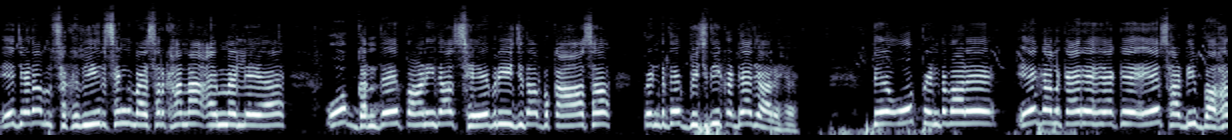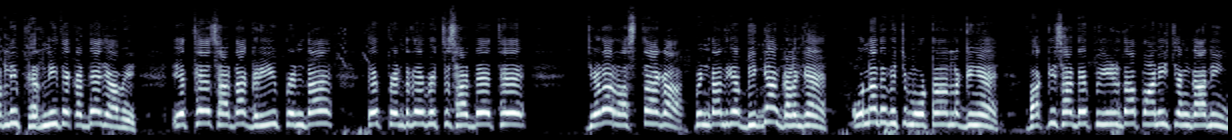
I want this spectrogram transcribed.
ਇਹ ਜਿਹੜਾ ਸੁਖਵੀਰ ਸਿੰਘ ਮੈਸਰਖਾਨਾ ਐਮਐਲਏ ਹੈ, ਉਹ ਗੰਦੇ ਪਾਣੀ ਦਾ ਸੇਵਰੀਜ ਦਾ ਵਿਕਾਸ ਪਿੰਡ ਦੇ ਵਿੱਚ ਦੀ ਕੱਢਿਆ ਜਾ ਰਿਹਾ ਹੈ। ਤੇ ਉਹ ਪਿੰਡ ਵਾਲੇ ਇਹ ਗੱਲ ਕਹਿ ਰਹੇ ਆ ਕਿ ਇਹ ਸਾਡੀ ਬਾਹਰਲੀ ਫਿਰਨੀ ਤੇ ਕੱਢਿਆ ਜਾਵੇ। ਇੱਥੇ ਸਾਡਾ ਗਰੀਬ ਪਿੰਡ ਹੈ ਤੇ ਪਿੰਡ ਦੇ ਵਿੱਚ ਸਾਡੇ ਇੱਥੇ ਜਿਹੜਾ ਰਸਤਾ ਹੈਗਾ, ਪਿੰਡਾਂ ਦੀਆਂ ਵੀਹਾਂ ਗਲੀਆਂ ਉਹਨਾਂ ਦੇ ਵਿੱਚ ਮੋਟਰਾਂ ਲੱਗੀਆਂ ਬਾਕੀ ਸਾਡੇ ਪੀਣ ਦਾ ਪਾਣੀ ਚੰਗਾ ਨਹੀਂ।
